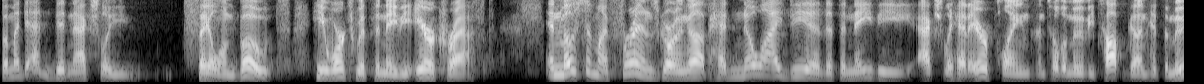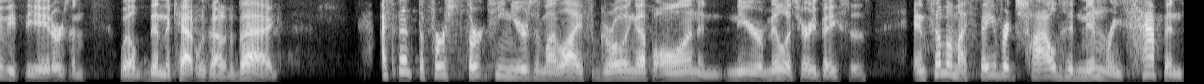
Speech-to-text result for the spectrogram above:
But my dad didn't actually sail on boats, he worked with the Navy aircraft. And most of my friends growing up had no idea that the Navy actually had airplanes until the movie Top Gun hit the movie theaters, and well, then the cat was out of the bag. I spent the first 13 years of my life growing up on and near military bases, and some of my favorite childhood memories happened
